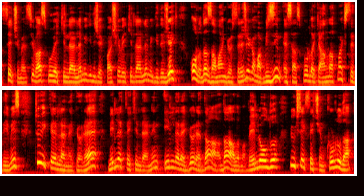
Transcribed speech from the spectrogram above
seçime Sivas bu vekillerle mi gidecek, başka vekillerle mi gidecek onu da zaman gösterecek ama bizim esas buradaki anlatmak istediğimiz TÜİK verilerine göre milletvekillerinin illere göre dağ, dağılımı belli oldu. Yüksek Seçim Kurulu da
